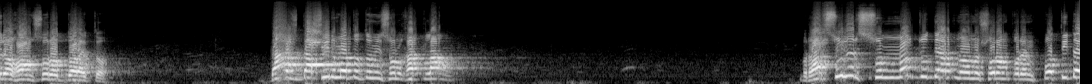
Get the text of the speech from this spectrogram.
এরকম সুরত ধরাইতো। দাস দাসির মতো তুমি চুল কাটলা। রাসুলের সুন্নত যদি আপনি অনুসরণ করেন, প্রতিটা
